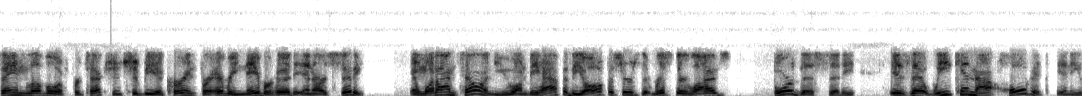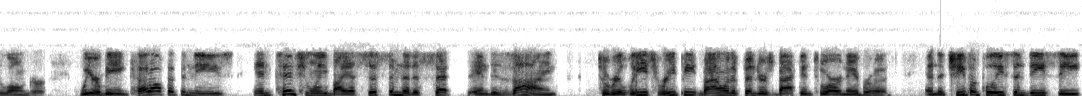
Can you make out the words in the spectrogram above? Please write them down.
same level of protection should be occurring for every neighborhood in our city. And what I'm telling you on behalf of the officers that risk their lives for this city is that we cannot hold it any longer. We are being cut off at the knees intentionally by a system that is set and designed to release repeat violent offenders back into our neighborhood. And the chief of police in D.C.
